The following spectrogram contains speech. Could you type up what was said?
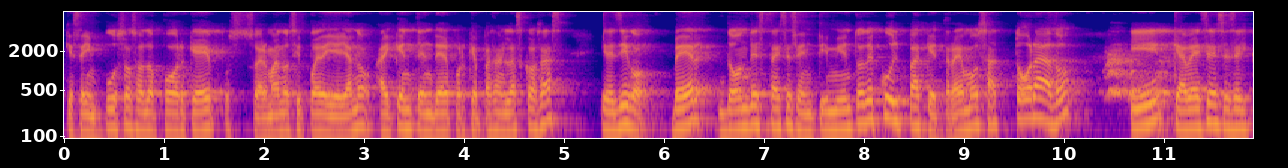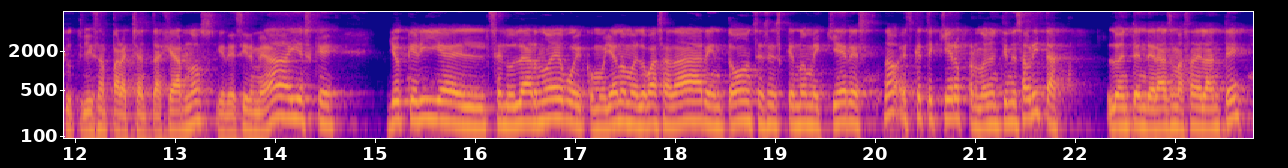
que se impuso solo porque pues, su hermano sí puede y ella no. Hay que entender por qué pasan las cosas. Y les digo, ver dónde está ese sentimiento de culpa que traemos atorado y que a veces es el que utilizan para chantajearnos y decirme, ay, es que yo quería el celular nuevo y como ya no me lo vas a dar, entonces es que no me quieres. No, es que te quiero, pero no lo entiendes ahorita. Lo entenderás más adelante.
